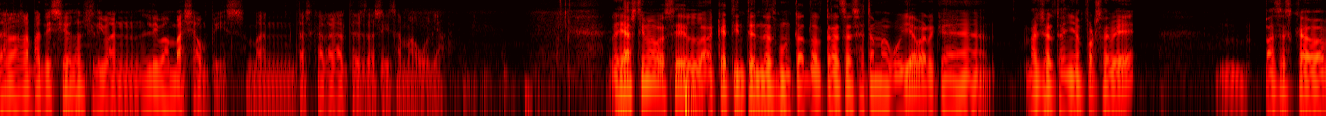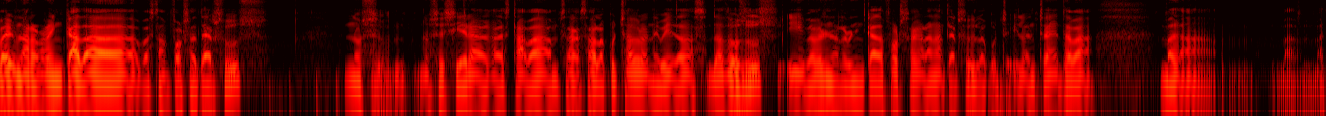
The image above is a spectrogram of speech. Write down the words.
de la repetició doncs, li, van, li van baixar un pis. Van descarregar el 3 de 6 amb agulla. La llàstima va ser el, aquest intent desmuntat del 3 de 7 amb agulla, perquè, vaja, el tenien força bé. Passa que va haver una rebrincada bastant força terços. No sé, Mm. no sé si era que estava, em sembla que estava la cotxadora a nivell de, de dosos i va haver una rebrincada força gran a terços i la, i l'enxaneta va, va, va, va,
